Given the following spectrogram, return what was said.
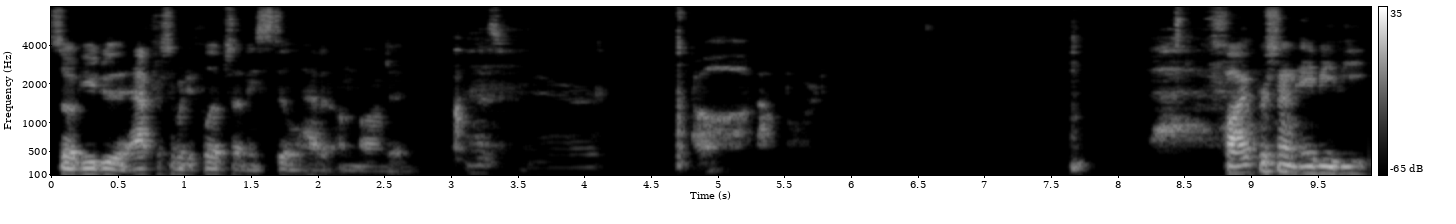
So if you do that after somebody flips, and they still have it unbonded. That's fair. Oh. 5% ABV.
